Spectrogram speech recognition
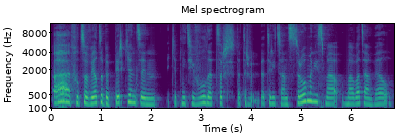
ah, het voelt zoveel te beperkend en ik heb niet het gevoel dat er, dat er, dat er iets aan het stromen is, maar, maar wat dan wel?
